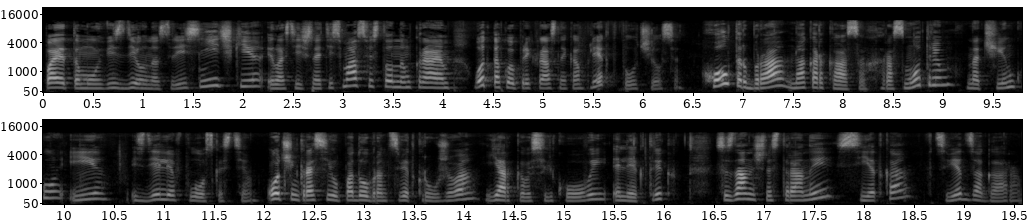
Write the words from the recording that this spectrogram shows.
поэтому везде у нас реснички, эластичная тесьма с фестонным краем. Вот такой прекрасный комплект получился. Холтер бра на каркасах. Рассмотрим начинку и изделие в плоскости. Очень красиво подобран цвет кружева, ярко-васильковый, электрик. С изнаночной стороны сетка в цвет загара.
